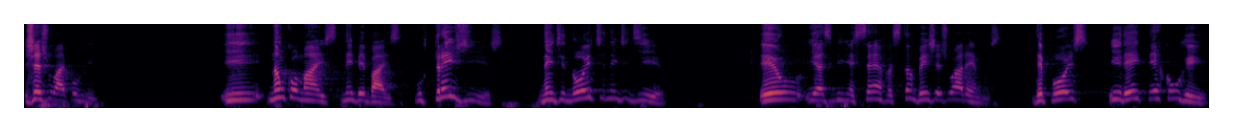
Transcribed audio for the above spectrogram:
jejuai por mim. E não comais nem bebais por três dias, nem de noite nem de dia. Eu e as minhas servas também jejuaremos. Depois irei ter com o rei,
